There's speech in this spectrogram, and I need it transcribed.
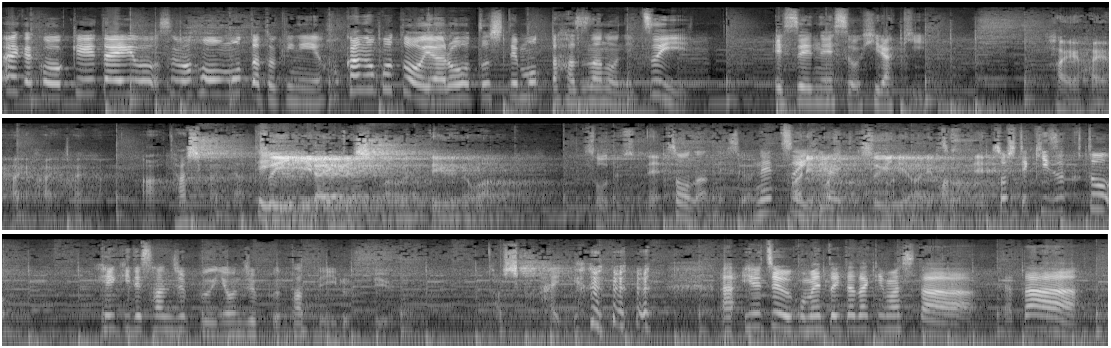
なんかこう携帯をスマホを持った時に他のことをやろうとして持ったはずなのについ SNS を開き。はいはいはいはいはいあ確かにな。つてい開いてしまうっていうのはそうですね。そうなんですよね。つい開いて。す。ついではありますね。そして気づくと平気で30分40分経っているっていう。確かはい。あ YouTube コメントいただきました。やったー。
